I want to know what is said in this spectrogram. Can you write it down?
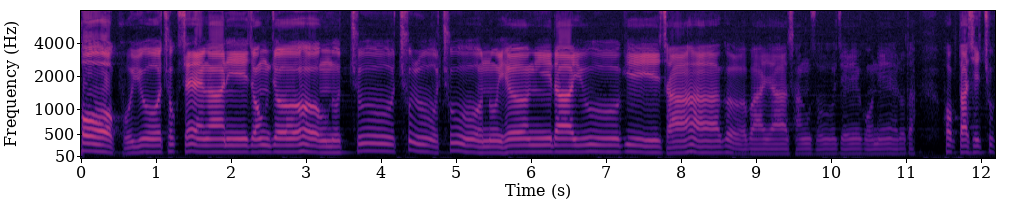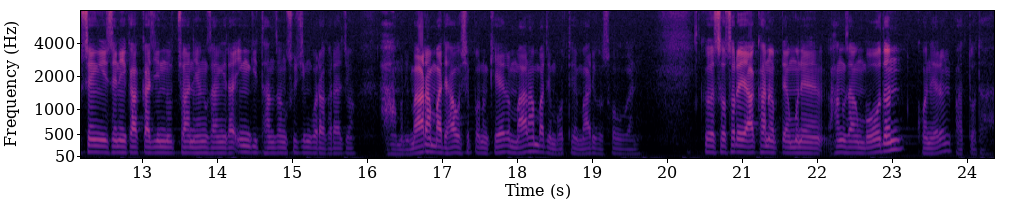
혹 부유 축생하니 종종 누추 추추 누형이라 유기 작업하야 상수제고네로다. 혹 다시 축생이 있으니 갖가지 누추한 형상이라 인기탄성 수신고라 그러죠. 아무리 말 한마디 하고 싶어는 걔는 말 한마디 못해 말이고 소고가니. 그 스스로의 악한 업 때문에 항상 모든 고뇌를 받도다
